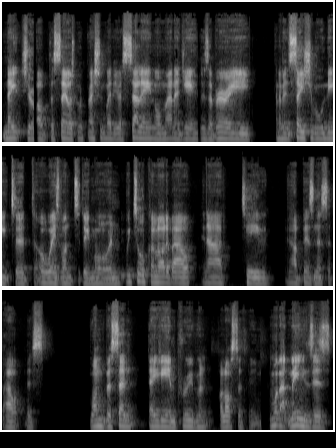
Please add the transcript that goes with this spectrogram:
nature of the sales profession, whether you're selling or managing, there's a very kind of insatiable need to, to always want to do more. And we talk a lot about in our team, in our business, about this 1% daily improvement philosophy. And what that means is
